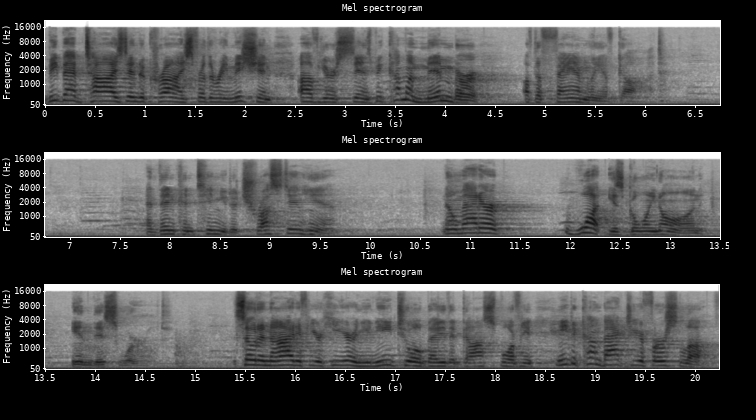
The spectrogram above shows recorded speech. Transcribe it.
Be baptized into Christ for the remission of your sins. Become a member of the family of God and then continue to trust in Him no matter what is going on in this world. So, tonight, if you're here and you need to obey the gospel, if you need to come back to your first love,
